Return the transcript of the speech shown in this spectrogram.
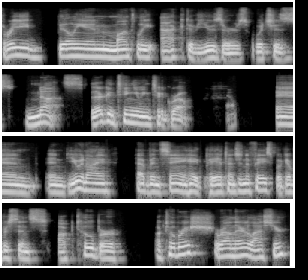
3 billion monthly active users, which is nuts. They're continuing to grow. Yeah. And and you and I have been saying, hey, pay attention to Facebook ever since October, October-ish around there last year,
